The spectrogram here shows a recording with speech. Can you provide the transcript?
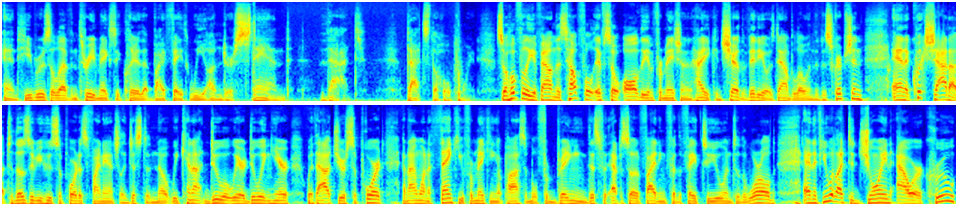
And Hebrews 11:3 makes it clear that by faith we understand that. That's the whole point. So hopefully you found this helpful. If so, all the information on how you can share the video is down below in the description. And a quick shout out to those of you who support us financially. Just a note, we cannot do what we are doing here without your support. And I want to thank you for making it possible for bringing this episode of Fighting for the Faith to you and to the world. And if you would like to join our crew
